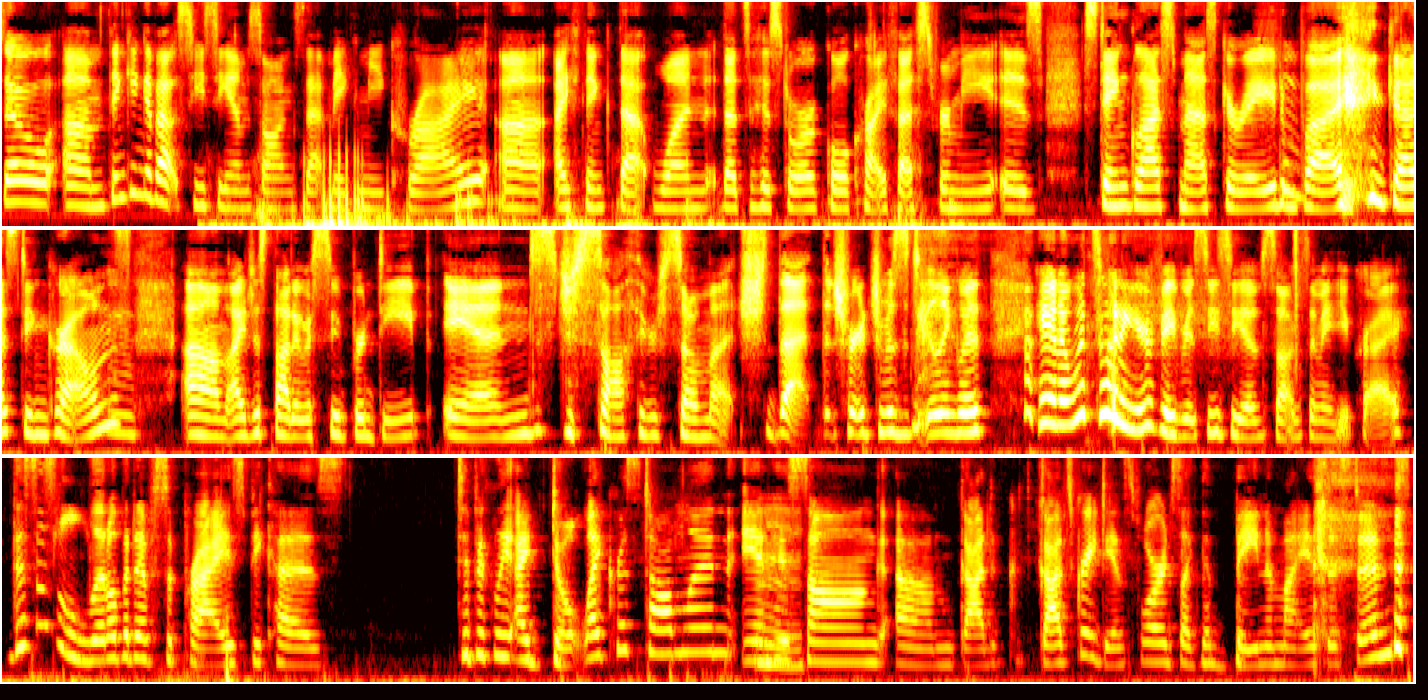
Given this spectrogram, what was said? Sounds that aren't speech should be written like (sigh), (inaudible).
So, um, thinking about CCM songs that make me cry, uh, I think that one that's a historical cry fest for me is Stained Glass Masquerade by (laughs) Casting Crowns. Um, I just thought it was super deep and just saw through so much that the church was dealing with. (laughs) Hannah, what's one of your favorite CCM songs that made you cry? This is a little bit of surprise because typically I don't like Chris Tomlin and his Mm. song um God God's Great Dance Floor it's like the bane of my existence. (laughs)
